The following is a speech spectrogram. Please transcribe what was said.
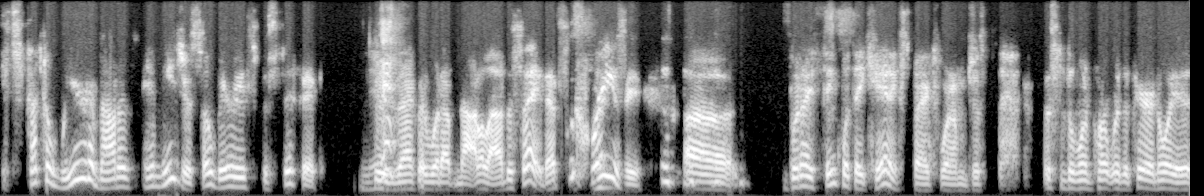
It's such a weird amount of amnesia, so very specific yeah. to exactly what I'm not allowed to say. That's crazy. uh, but I think what they can expect, where I'm just, this is the one part where the paranoia,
